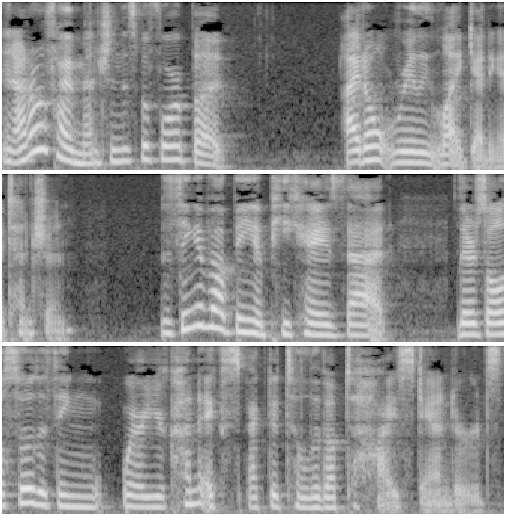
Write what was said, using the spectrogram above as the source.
and I don't know if I've mentioned this before, but I don't really like getting attention. The thing about being a PK is that there's also the thing where you're kind of expected to live up to high standards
